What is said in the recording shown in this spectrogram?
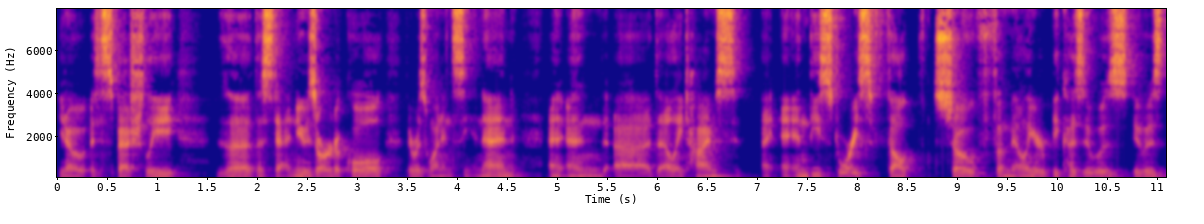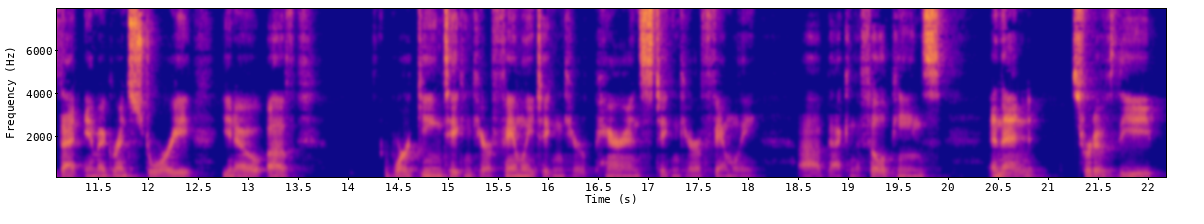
you know, especially the, the Stat News article. There was one in CNN and, and uh, the LA Times. And these stories felt so familiar because it was, it was that immigrant story, you know, of, working, taking care of family, taking care of parents, taking care of family uh, back in the Philippines. And then sort of the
